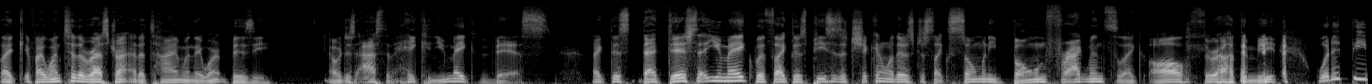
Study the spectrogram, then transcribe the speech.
like if I went to the restaurant at a time when they weren't busy, I would just ask them, "Hey, can you make this?" like this that dish that you make with like those pieces of chicken where there's just like so many bone fragments like all throughout the meat would it be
